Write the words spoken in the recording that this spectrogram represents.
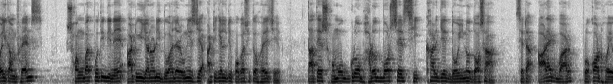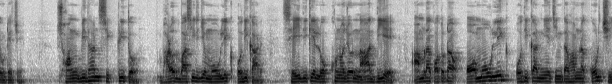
ওয়েলকাম ফ্রেন্ডস। সংবাদ প্রতিদিনে আটই জানুয়ারি দু হাজার উনিশ যে আর্টিকেলটি প্রকাশিত হয়েছে, তাতে সমগ্র ভারতবর্ষের শিক্ষার যে দৈন দশা, সেটা আর একবার প্রকট হয়ে উঠেছে। সংবিধান স্বীকৃত ভারতবাসীর যে মৌলিক অধিকার, সেই দিকে লক্ষ্য নজর না দিয়ে আমরা কতটা অমৌলিক অধিকার নিয়ে চিন্তাভাবনা করছি,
